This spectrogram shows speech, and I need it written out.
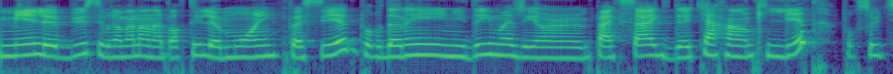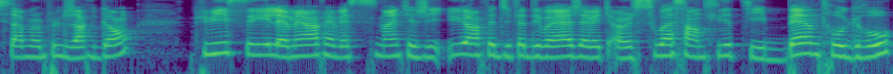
Mais le but, c'est vraiment d'en apporter le moins possible. Pour donner une idée, moi, j'ai un pack-sac de 40 litres, pour ceux qui savent un peu le jargon. Puis c'est le meilleur investissement que j'ai eu. En fait, j'ai fait des voyages avec un 60 litres qui est ben trop gros.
